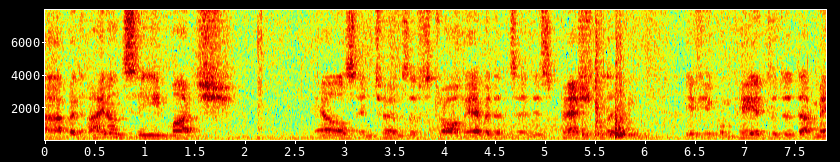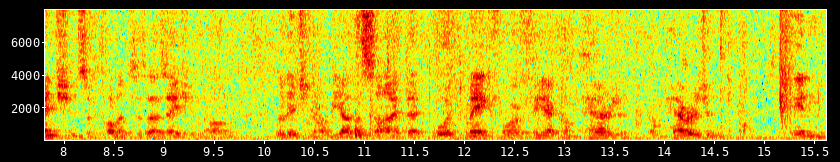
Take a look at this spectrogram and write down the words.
Uh, but I don't see much else in terms of strong evidence, and especially if you compare it to the dimensions of politicization of religion on the other side, that would make for a fair comparison, comparison in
